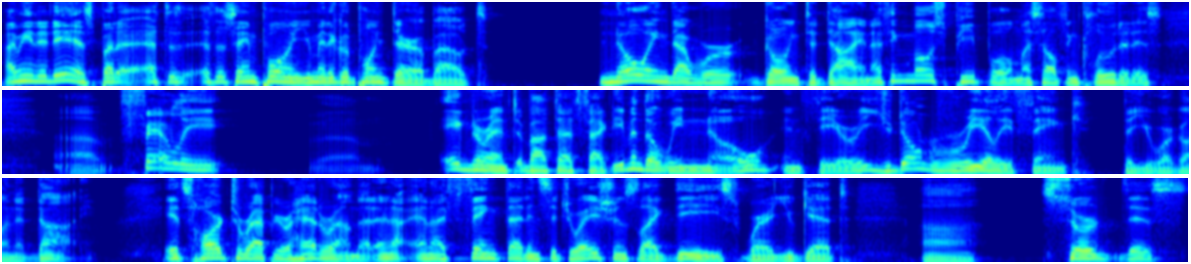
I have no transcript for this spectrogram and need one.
I mean, it is, but at the at the same point, you made a good point there about knowing that we're going to die, and I think most people, myself included, is uh, fairly um, ignorant about that fact. Even though we know in theory, you don't really think that you are going to die. It's hard to wrap your head around that, and I, and I think that in situations like these where you get uh, sur this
